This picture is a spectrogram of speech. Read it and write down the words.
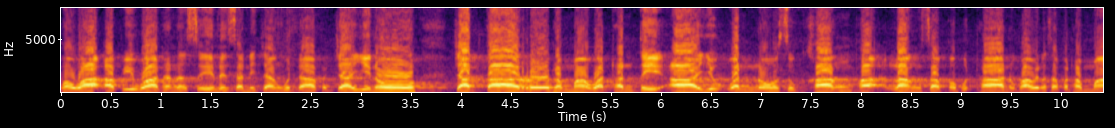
ภวะ อภิวาทนาสีลิสนิจังวุดาปัจจายโน จัตตารโรธรรมวัฏันติ อายุวันโนสุขังพระลังสัพพุทธานุภาเวนะสัพพธรรมา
